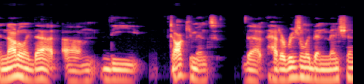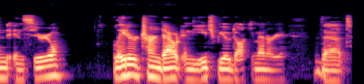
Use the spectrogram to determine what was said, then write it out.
and not only that, um, the document that had originally been mentioned in Serial later turned out in the HBO documentary that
